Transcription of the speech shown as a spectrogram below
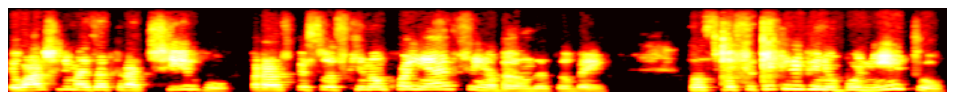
eu acho ele mais atrativo para as pessoas que não conhecem a banda também. Então, se você tem aquele vinil bonito,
